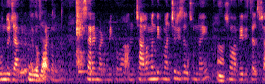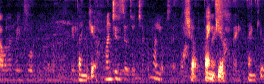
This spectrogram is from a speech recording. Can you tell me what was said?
ముందు జాగ్రత్తగా వాడదాం. సరే మేడం మీకు చాలా మందికి మంచి రిజల్ట్స్ ఉన్నాయి. సో అవి రిజల్ట్స్ రావాలని మేము కోరుకుంటున్నాము థ్యాంక్ యూ మంచి రిజల్ట్స్ వచ్చాక మళ్ళీ ఒకసారి. థ్యాంక్ యూ థ్యాంక్ యూ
